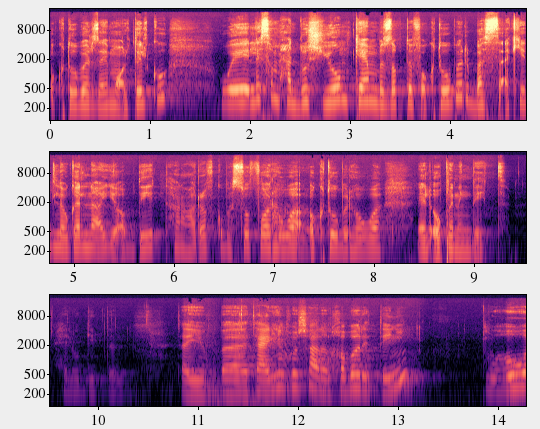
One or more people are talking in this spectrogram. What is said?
أكتوبر زي ما قلت لكم ولسه محدوش يوم كام بالظبط في أكتوبر بس أكيد لو جالنا أي update هنعرفكم بس so far هو. أكتوبر هو ال opening date حلو جدا. طيب آه، تعالي نخش على الخبر التاني. وهو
